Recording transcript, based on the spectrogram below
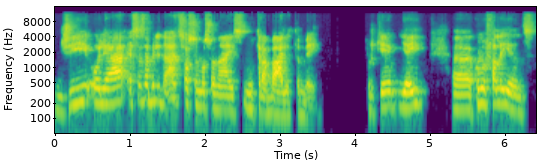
de olhar essas habilidades socioemocionais no trabalho também. Porque, e aí, ah, como eu falei antes,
